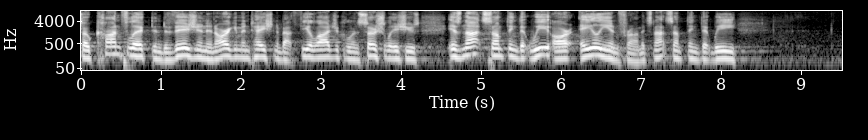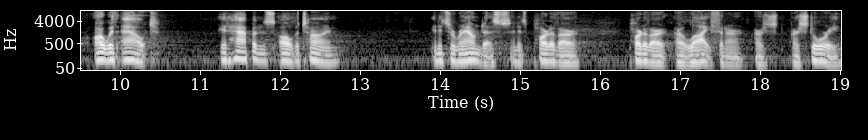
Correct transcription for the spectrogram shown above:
So, conflict and division and argumentation about theological and social issues is not something that we are alien from. It's not something that we are without. It happens all the time. And it's around us, and it's part of our, part of our, our life and our, our, our story.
